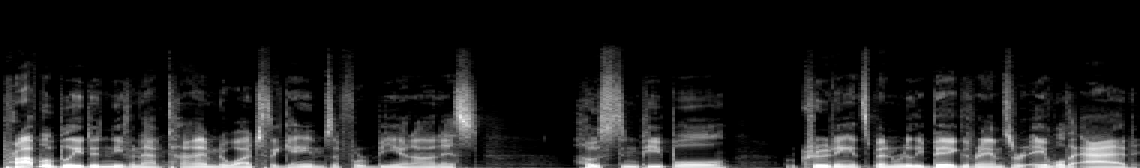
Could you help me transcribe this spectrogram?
probably didn't even have time to watch the games, if we're being honest. Hosting people, recruiting, it's been really big. The Rams were able to add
